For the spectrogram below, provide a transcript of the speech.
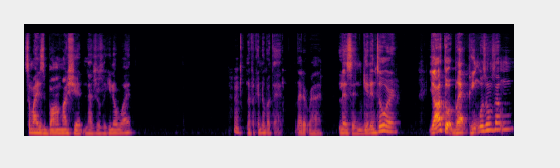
somebody just bombed my shit, and I was just like, you know what? Hmm. I can do about that. let it ride Listen, get into her. Y'all thought Blackpink was on something?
